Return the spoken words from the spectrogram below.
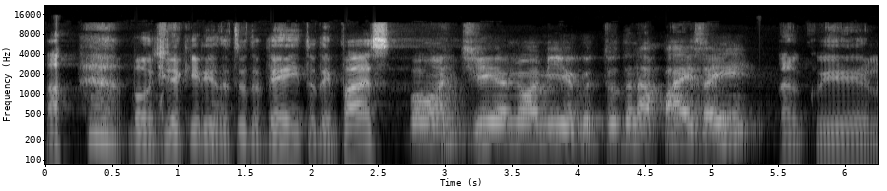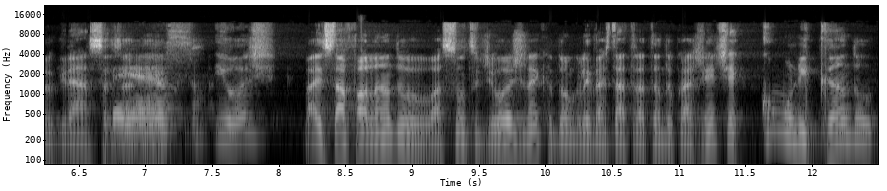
Bom dia, querido. Tudo bem? Tudo em paz? Bom dia, meu amigo. Tudo na paz aí? Tranquilo, graças Benção. a Deus. E hoje vai estar falando o assunto de hoje, né? Que o Dongley vai estar tratando com a gente, é comunicando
